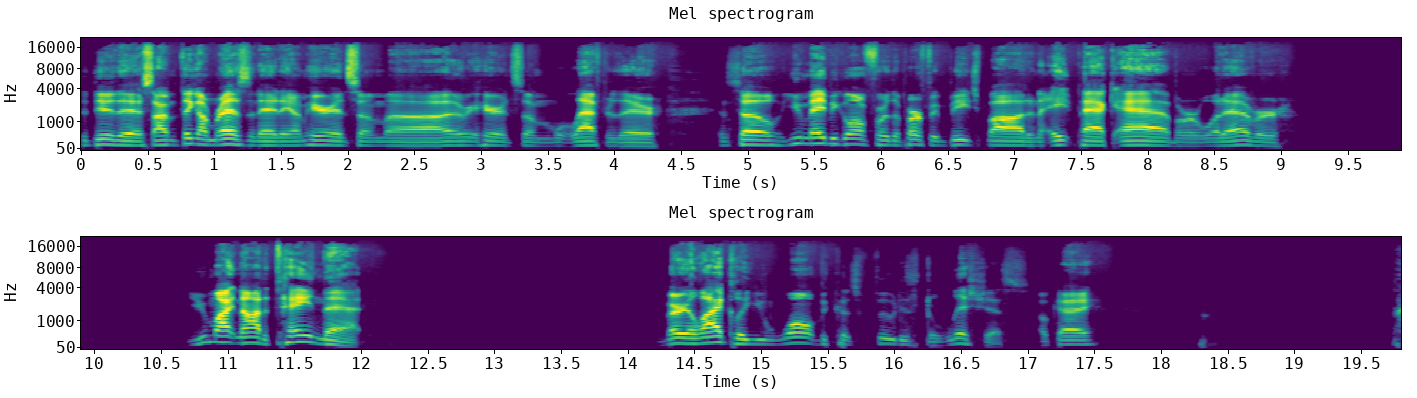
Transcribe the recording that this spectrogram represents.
to do this. I think I'm resonating. I'm hearing some uh, hearing some laughter there. And so you may be going for the perfect beach bod and an eight pack ab or whatever. You might not attain that. Very likely you won't because food is delicious, okay?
